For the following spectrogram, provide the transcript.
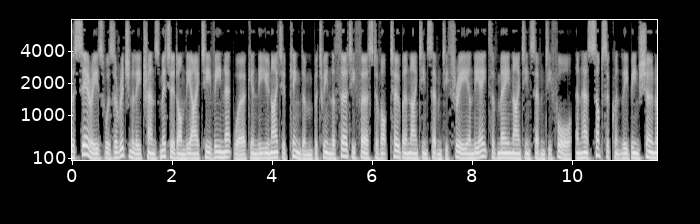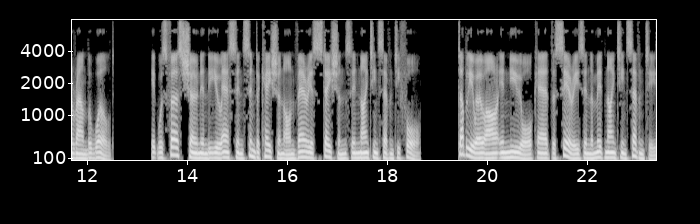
The series was originally transmitted on the ITV network in the United Kingdom between 31 October 1973 and 8 May 1974, and has subsequently been shown around the world. It was first shown in the US in syndication on various stations in 1974. WOR in New York aired the series in the mid-1970s,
